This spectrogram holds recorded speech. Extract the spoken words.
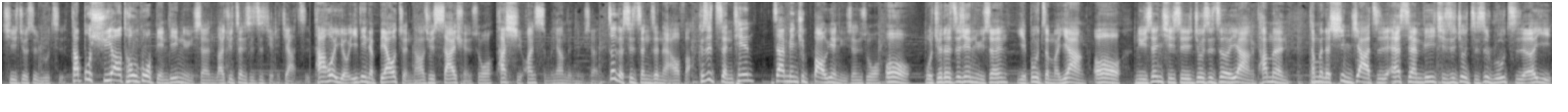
其实就是如此。他不需要透过贬低女生来去证实自己的价值，他会有一定的标准，然后去筛选说他喜欢什么样的女生，这个是真正的 Alpha。可是整天在面去抱怨女生说，哦，我觉得这些女生也不怎么样，哦，女生其实就是这样。他们他们的性价值 SMV 其实就只是如此而已。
